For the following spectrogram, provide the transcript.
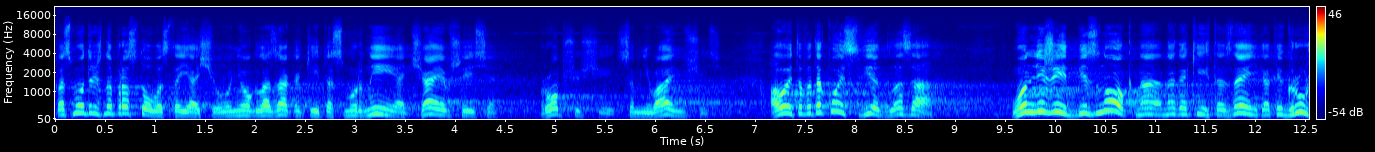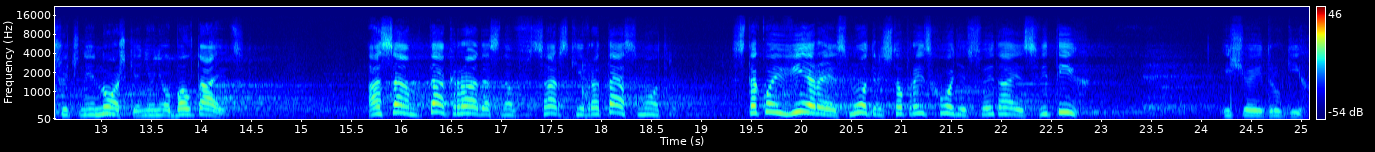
посмотришь на простого стоящего, у него глаза какие-то смурные, отчаявшиеся, ропщущие, сомневающиеся. А у этого такой свет в глазах – он лежит без ног на, на каких-то, знаете, как игрушечные ножки, они у него болтаются. А сам так радостно в царские врата смотрит, с такой верой смотрит, что происходит в святая святых, еще и других.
